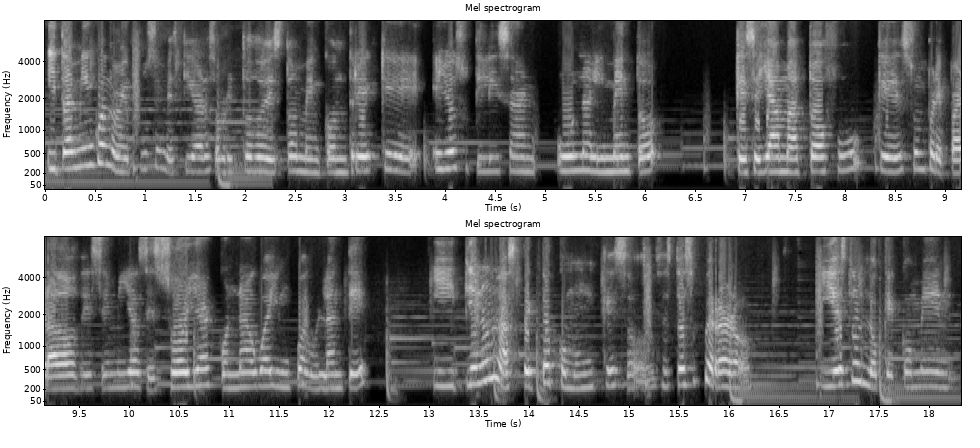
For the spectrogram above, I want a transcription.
Y también cuando me puse a investigar sobre todo esto, me encontré que ellos utilizan un alimento que se llama tofu, que es un preparado de semillas de soya con agua y un coagulante y tiene un aspecto como un queso, está súper raro. Y esto es lo que comen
